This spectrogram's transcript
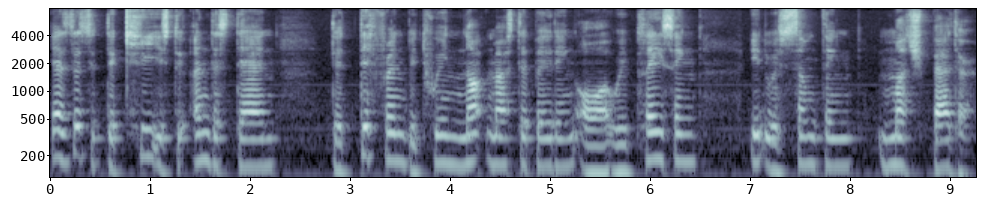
yes that's the key is to understand the difference between not masturbating or replacing it with something much better.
